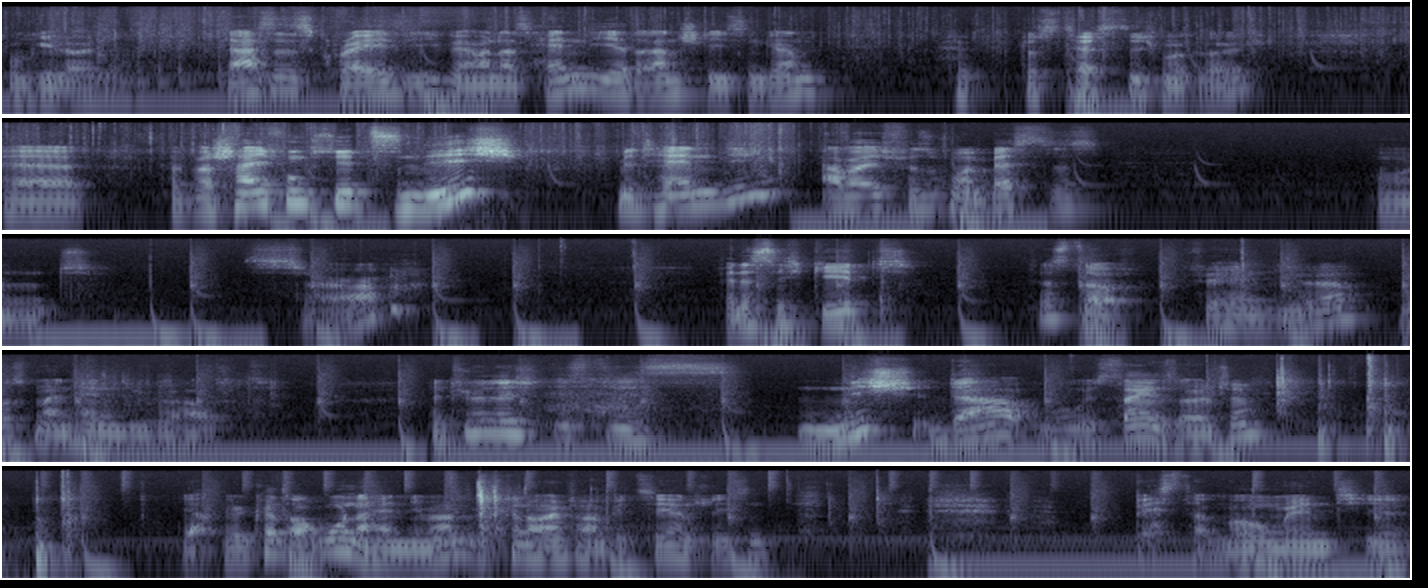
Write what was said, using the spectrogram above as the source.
Okay, Leute. Das ist crazy, wenn man das Handy hier dran schließen kann. Das teste ich mal gleich. Äh, wahrscheinlich funktioniert es nicht mit Handy, aber ich versuche mein Bestes. Und so. Wenn es nicht geht, das ist doch für Handy, oder? Wo ist mein Handy überhaupt? Natürlich ist es nicht da, wo es sein sollte. Ja, wir können es auch ohne Handy machen. Wir können auch einfach am PC anschließen. Bester Moment hier.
